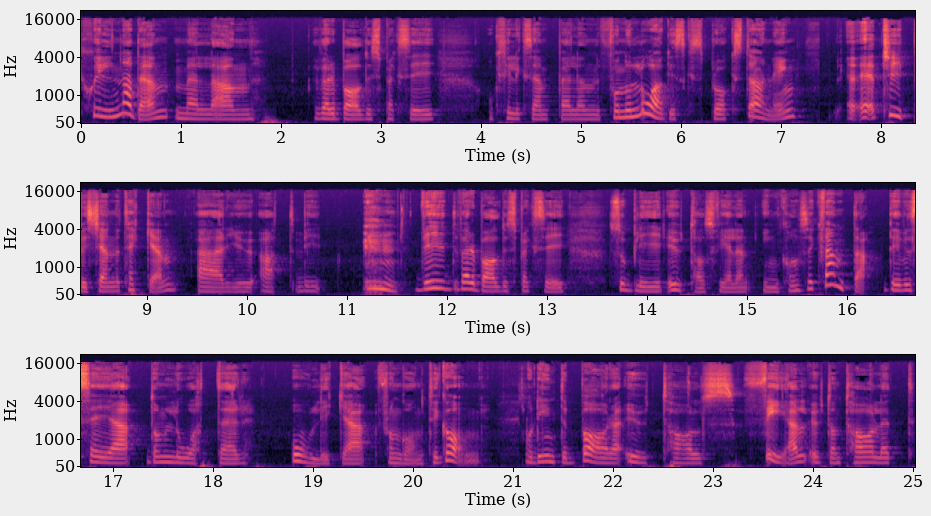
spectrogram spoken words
skillnaden mellan verbal dyspraxi och till exempel en fonologisk språkstörning. Ett typiskt kännetecken är ju att vi vid verbal dyspraxi så blir uttalsfelen inkonsekventa. Det vill säga, de låter olika från gång till gång. Och det är inte bara uttalsfel, utan talet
